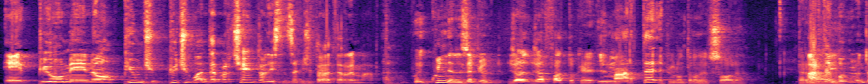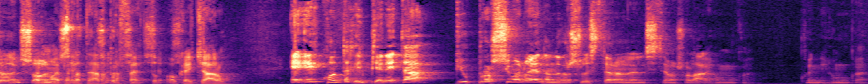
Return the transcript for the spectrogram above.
è più o meno più, più 50% la distanza che c'è tra la Terra e Marte. Poi- Quindi, ad esempio, già, già il fatto che il Marte è più lontano del Sole. Per Marte noi. è un po' più lontano del Sole. Per noi, sì, per la Terra, sì, perfetto. sì, sì, ok, sì. chiaro. E, e conta che il pianeta più prossimo a noi è andando verso l'esterno nel sistema solare comunque. quindi comunque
